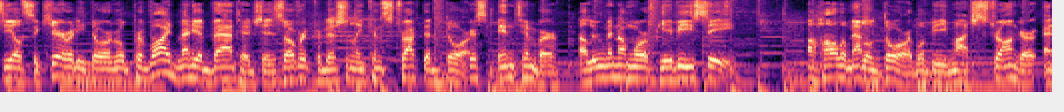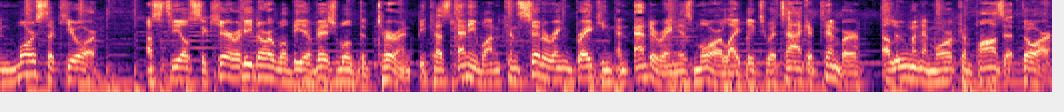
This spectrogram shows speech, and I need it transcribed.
Steel security door will provide many advantages over traditionally constructed doors in timber, aluminum or PVC. A hollow metal door will be much stronger and more secure. A steel security door will be a visual deterrent because anyone considering breaking and entering is more likely to attack a timber, aluminum or composite door.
